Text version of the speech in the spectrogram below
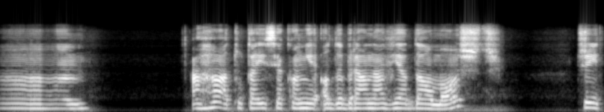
Em, Aha, tutaj jest jako nieodebrana wiadomość, czyli,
